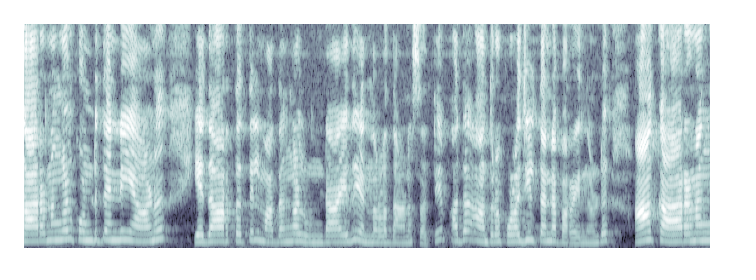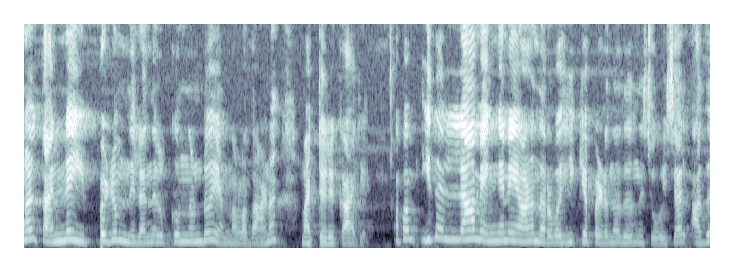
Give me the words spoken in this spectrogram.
കാരണങ്ങൾ കൊണ്ട് തന്നെയാണ് യഥാർത്ഥത്തിൽ മതങ്ങൾ ഉണ്ടായത് എന്നുള്ളതാണ് സത്യം. അത് ആന്ത്രോപോളജിയിൽ തന്നെ പറയുന്നുണ്ട്. ആ കാരണങ്ങൾ തന്നെ ഇപ്പോഴും നിലനിൽക്കുന്നുണ്ട് എന്നുള്ളതാണ് മറ്റൊരു കാര്യം. അപ്പം ഇതെല്ലാം എങ്ങനെയാണ് നിർവഹിക്കപ്പെടുന്നത് എന്ന് ചോദിച്ചാൽ അത്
